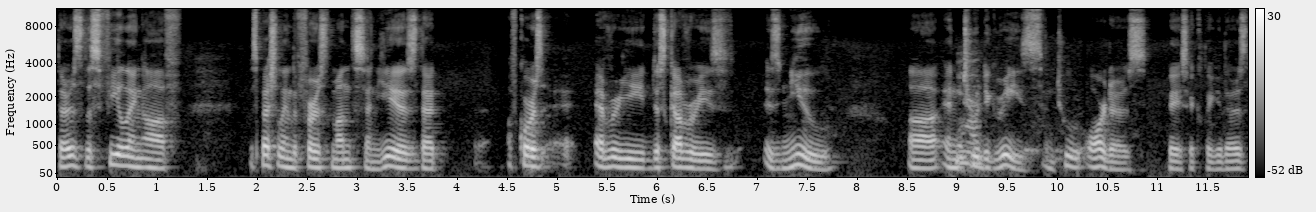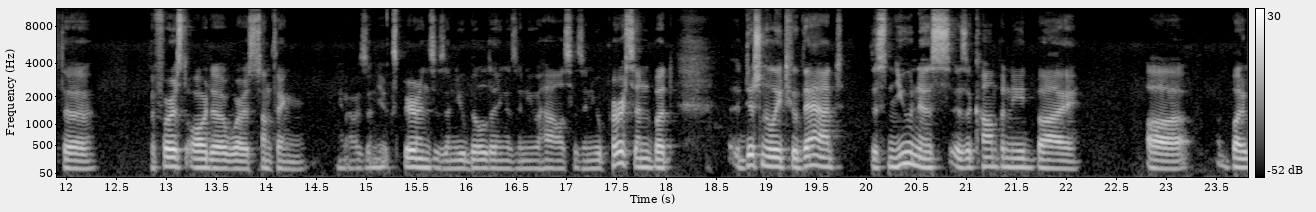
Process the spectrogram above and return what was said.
There is this feeling of, especially in the first months and years, that of course every discovery is, is new uh, in two degrees, in two orders. Basically, there's the the first order where something you know is a new experience, is a new building, is a new house, is a new person, but additionally to that, this newness is accompanied by, uh, by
